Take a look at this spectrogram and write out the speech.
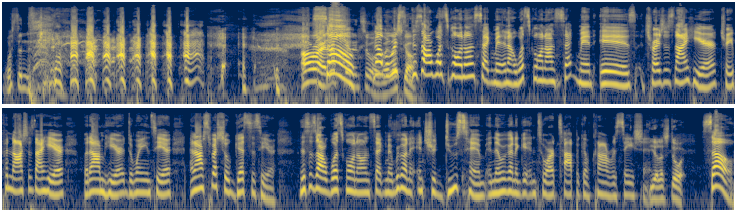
What's the? All right, so let's get into it. no, Wait, but let's we're, go. this is our what's going on segment, and our what's going on segment is Treasure's not here, Trey Panache is not here, but I'm here, Dwayne's here, and our special guest is here. This is our what's going on segment. We're going to introduce him, and then we're going to get into our topic of conversation. yeah, let's do it. So,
